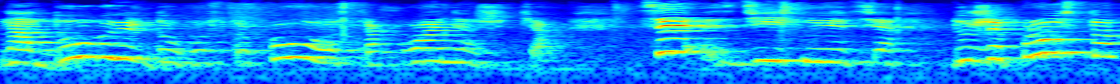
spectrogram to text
на договір довгострокового страхування життя. Це здійснюється дуже просто.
